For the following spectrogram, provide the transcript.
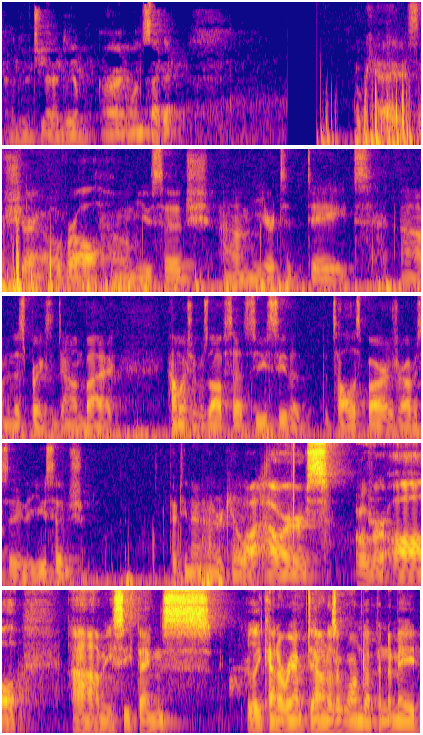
gotta do what you gotta do. All right, one second. So sharing overall home usage um, year to date, um, and this breaks it down by how much it was offset. So you see that the tallest bars are obviously the usage, 5,900 kilowatt hours overall. Um, you see things really kind of ramped down as it warmed up into May,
